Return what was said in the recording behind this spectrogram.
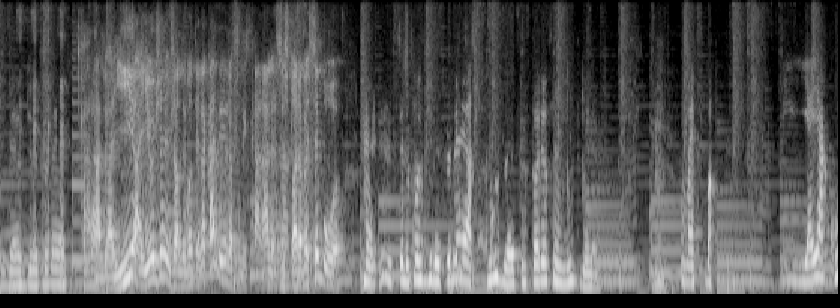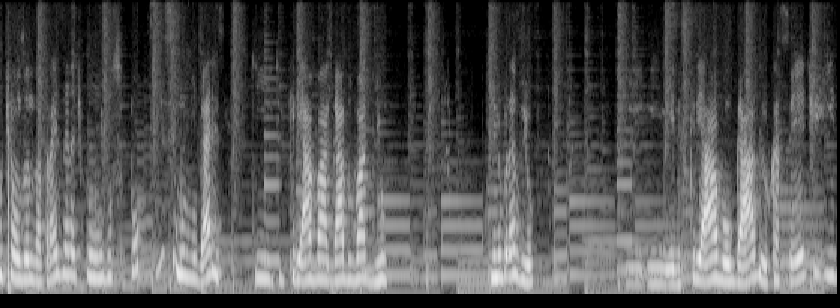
Ele era o diretor da Yakut. Caralho, aí, aí eu já, já levantei da cadeira. Falei, caralho, essa história vai ser boa. Se ele fosse diretor da Yakuza, essa história ia ser muito melhor. Mas. E a Yakut, há uns anos atrás, era tipo um dos pouquíssimos lugares que, que criava gado vaguio aqui no Brasil. E, e eles criavam o gado e o cacete e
